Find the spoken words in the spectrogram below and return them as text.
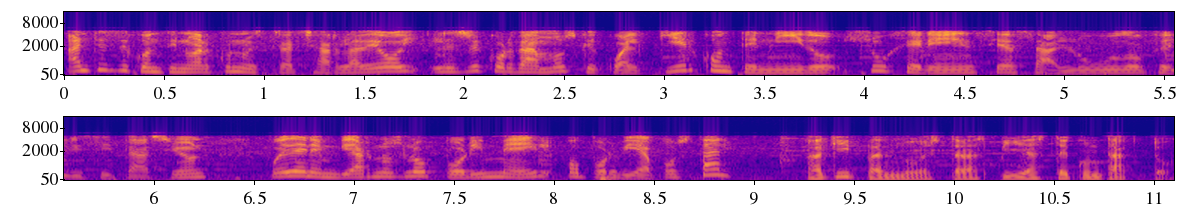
Antes de continuar con nuestra charla de hoy, les recordamos que cualquier contenido, sugerencia, saludo, felicitación, pueden enviárnoslo por email o por vía postal. Aquí van nuestras vías de contacto.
